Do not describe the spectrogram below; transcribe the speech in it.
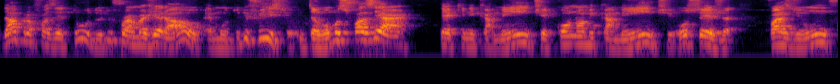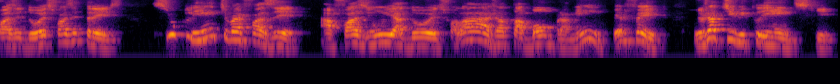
dá para fazer tudo? De forma geral, é muito difícil. Então, vamos fasear tecnicamente, economicamente, ou seja, fase 1, fase 2, fase 3. Se o cliente vai fazer a fase 1 e a 2, falar, ah, já está bom para mim, perfeito. Eu já tive clientes que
